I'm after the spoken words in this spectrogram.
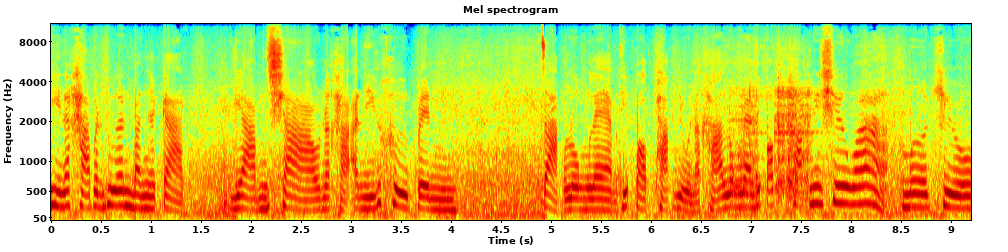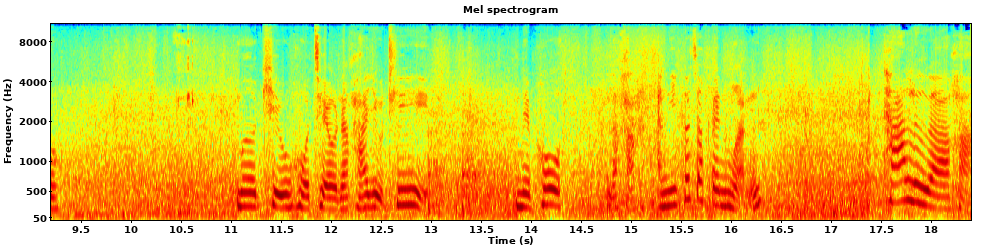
นี่นะคะเพื่อนๆบรรยากาศยามเช้านะคะ อันนี้ก็คือเป็นจากโรงแรมที่ป๊อปพักอยู่นะคะ โรงแรมที่ป๊อปพักนี่ชื่อว่า Mercure Mercure Hotel นะคะ อยู่ที่เนเ l ลนะคะ อันนี้ก็จะเป็นเหมือนท่าเรือค่ะ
